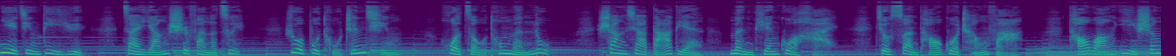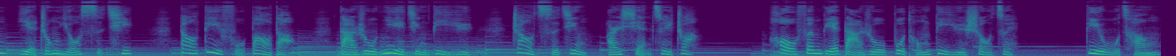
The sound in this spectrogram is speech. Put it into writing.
孽境地狱，在阳世犯了罪，若不吐真情，或走通门路，上下打点，闷天过海，就算逃过惩罚。逃亡一生也终有死期，到地府报道，打入孽境地狱，照此境而显罪状。后分别打入不同地狱受罪。第五层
